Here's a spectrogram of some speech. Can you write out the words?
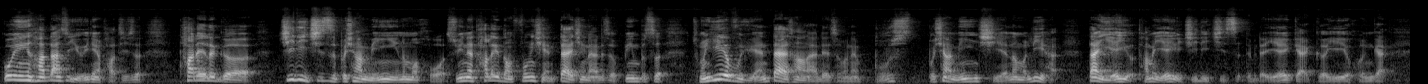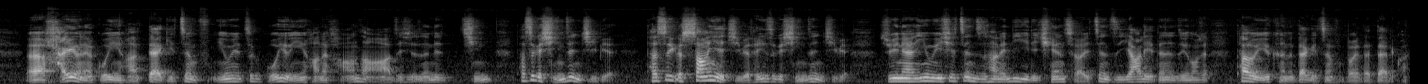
国有银行，但是有一点好，就是它的那个激励机制不像民营那么活，所以呢，它那种风险带进来的时候，并不是从业务员带上来的时候呢，不是不像民营企业那么厉害，但也有，他们也有激励机制，对不对？也有改革，也有混改。呃，还有呢，国有银行贷给政府，因为这个国有银行的行长啊，这些人的行，他是个行政级别，他是一个商业级别，他又是个行政级别，所以呢，因为一些政治上的利益的牵扯、政治压力等等这些东西，他有可能贷给政府，不给他贷的款，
